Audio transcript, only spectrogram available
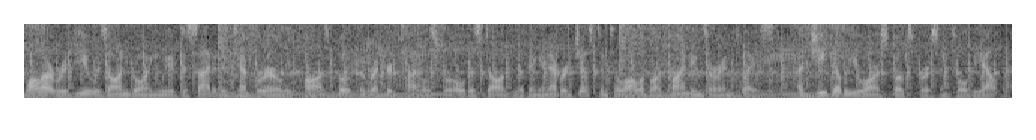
While our review is ongoing, we have decided to temporarily pause both the record titles for oldest dog living and ever just until all of our findings are in place, a GWR spokesperson told the outlet.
